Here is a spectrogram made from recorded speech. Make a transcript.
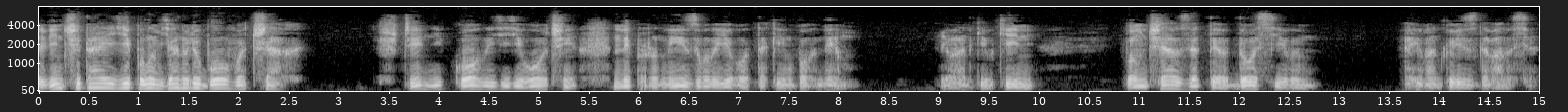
Він читає її полум'яну любов в очах. Ще ніколи її очі не пронизували його таким вогнем. Іванків кінь помчав за Теодосієвим, а Іванкові здавалося,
